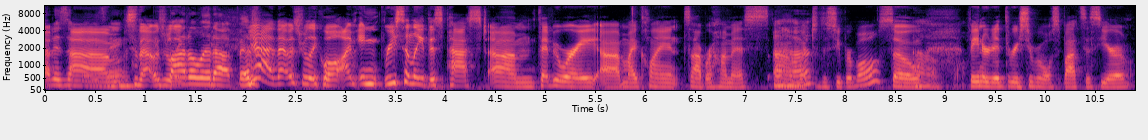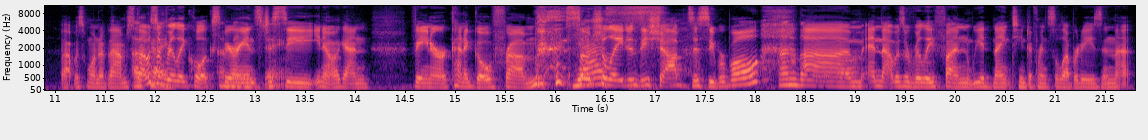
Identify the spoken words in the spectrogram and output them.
that is amazing. Um, so that was really bottle it up. And yeah, that was really cool. I mean, recently this past um, February, uh, my client Sabra Hummus um, Uh-huh. went to the Super Bowl. So Oh, Vayner did three Super Bowl spots this year. That was one of them. So that was a really cool experience to see. You know, again. Vayner kind of go from social agency shop to Super Bowl. Um, and that was a really fun. We had 19 different celebrities in that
